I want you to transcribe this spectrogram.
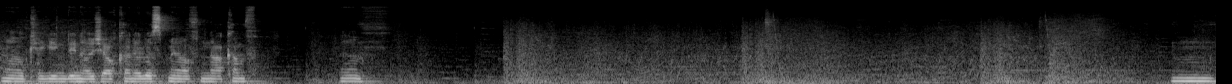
Okay, gegen den habe ich auch keine Lust mehr auf den Nahkampf. Ähm. Hm.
